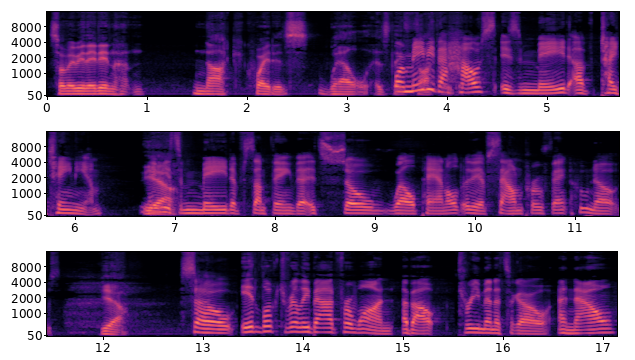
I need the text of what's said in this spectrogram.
So maybe they didn't knock quite as well as they. Or maybe the house is made of titanium. Maybe Yeah. it's made of something that it's so well paneled, or they have soundproofing. Who knows? Yeah. So it looked really bad for Juan about three minutes ago, and now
